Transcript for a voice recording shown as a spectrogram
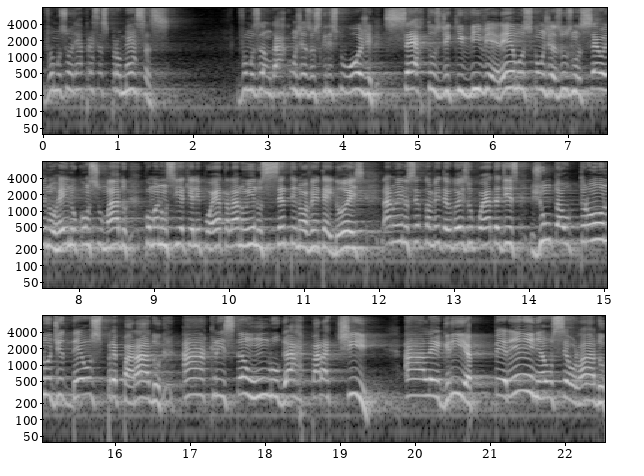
vamos olhar para essas promessas, Vamos andar com Jesus Cristo hoje, certos de que viveremos com Jesus no céu e no reino consumado, como anuncia aquele poeta lá no hino 192. Lá no hino 192, o poeta diz: Junto ao trono de Deus preparado, há cristão um lugar para ti a alegria perene ao seu lado,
